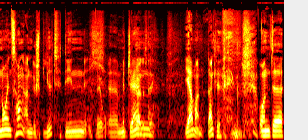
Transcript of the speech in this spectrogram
neuen Song angespielt, den ich äh, mit Jan. Ja, Mann, danke. Und äh,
